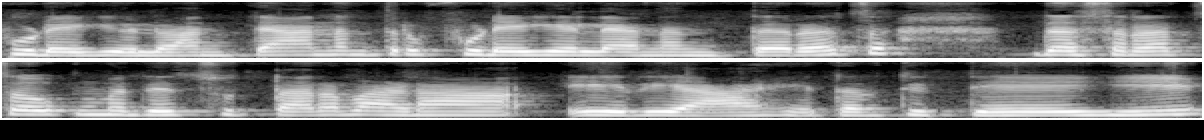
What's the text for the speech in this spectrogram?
पुढे गेलो. आणि त्यानंतर पुढे गेल्यानंतरच दसरा चौकमध्ये सुतारवाडा एरिया आहे. तर तिथेही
